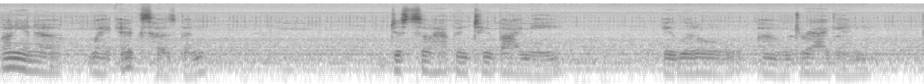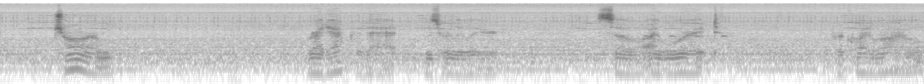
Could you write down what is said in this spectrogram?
funny enough, my ex-husband just so happened to buy me a little um, dragon charm right after that. Was really weird. So I wore it for quite a while.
